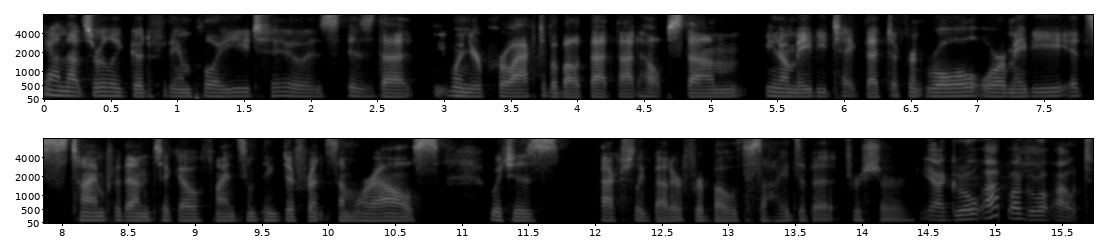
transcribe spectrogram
yeah, and that's really good for the employee too. Is is that when you're proactive about that, that helps them, you know, maybe take that different role, or maybe it's time for them to go find something different somewhere else, which is actually better for both sides of it for sure. Yeah, grow up or grow out.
